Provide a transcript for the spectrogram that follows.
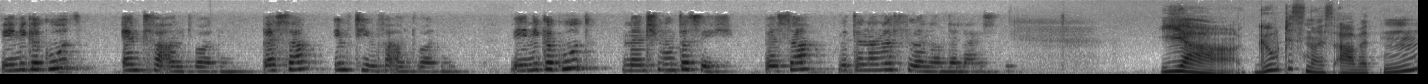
Weniger gut, entverantworten. Besser, im Team verantworten. Weniger gut, Menschen unter sich. Besser, miteinander füreinander leisten. Ja, gutes neues Arbeiten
